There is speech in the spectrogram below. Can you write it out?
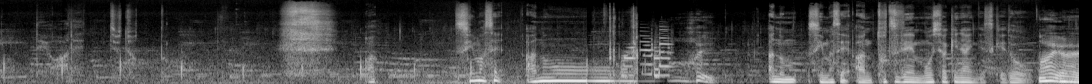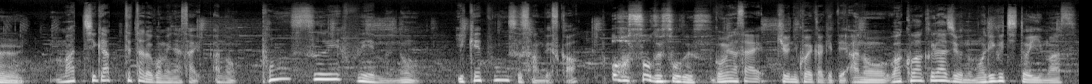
と待ってよあれ。ちょちょっと。あすいません。あのーはい。あのすいません。あの突然申し訳ないんですけどはいはいはい。間違ってたらごめんなさい。あのポンス FM の池ポンスさんですか？あそうですそうです。ごめんなさい。急に声かけて。あのワクワクラジオの森口と言います。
